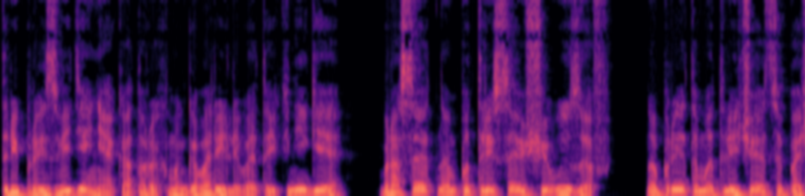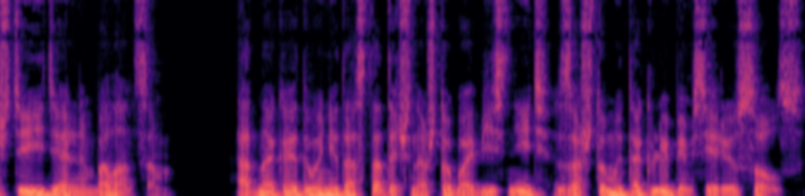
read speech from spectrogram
Три произведения, о которых мы говорили в этой книге, бросают нам потрясающий вызов, но при этом отличаются почти идеальным балансом. Однако этого недостаточно, чтобы объяснить, за что мы так любим серию Souls.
